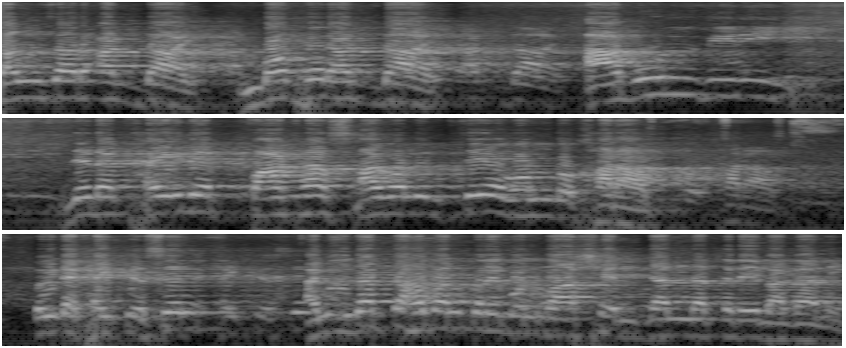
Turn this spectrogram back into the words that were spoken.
গাঞ্জার আড্ডায় মধের আড্ডায়, আবুল বিড়ি, যেটা খাইলে পাঠা ছাগলের চেয়ে গন্ধ খারাপ। খারাপ ওইটা খাইতেছেন? আমি উদার্ত আহ্বান করে বলব, আসেন জান্নাতের এই বাগানে।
